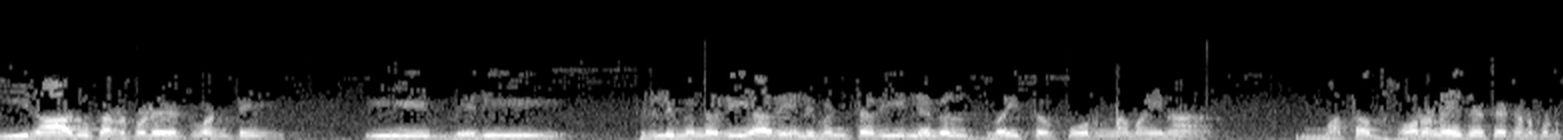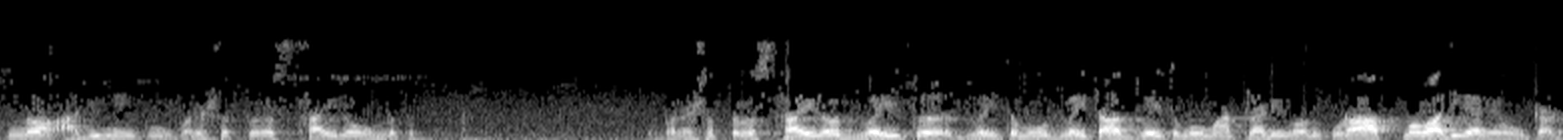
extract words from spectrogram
ఈనాడు కనపడేటువంటి ఈ very preliminary or elementary level ద్వైతపూర్ణమైన మత ధోరణ ఏదైతే కనపడుతుందో అది మీకు ఉపనిషత్తుల స్థాయిలో ఉండదు. ఉపనిషత్తుల స్థాయిలో ద్వైత ద్వైతము ద్వైతాద్వైతము మాట్లాడేవాడు కూడా ఆత్మవాదిగానే ఉంటాడు.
